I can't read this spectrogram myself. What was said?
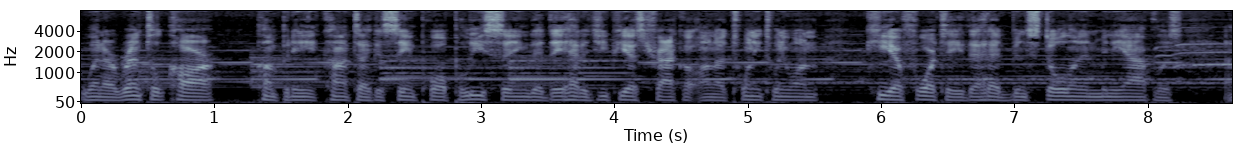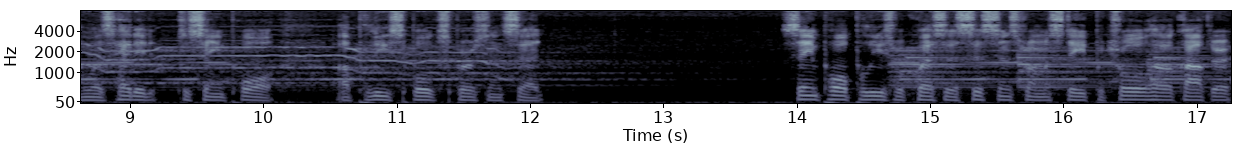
when a rental car company contacted St. Paul police saying that they had a GPS tracker on a 2021 Kia Forte that had been stolen in Minneapolis and was headed to St. Paul a police spokesperson said. St. Paul police requested assistance from a state patrol helicopter,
